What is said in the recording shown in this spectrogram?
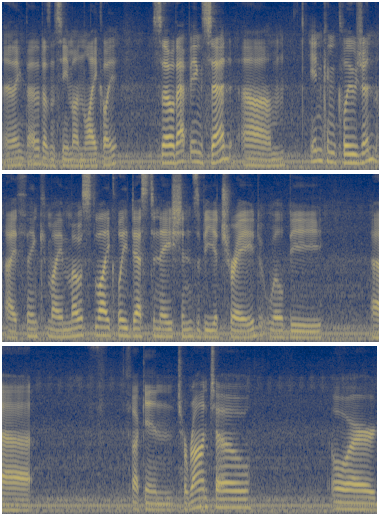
I think that doesn't seem unlikely. So that being said, um, in conclusion, I think my most likely destinations via trade will be uh, fucking Toronto or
